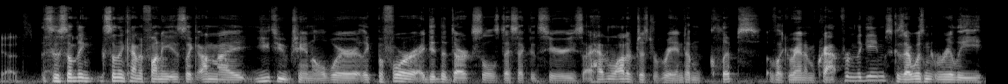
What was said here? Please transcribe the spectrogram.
Yeah. so something something kind of funny is like on my YouTube channel where like before I did the Dark Souls dissected series, I had a lot of just random clips of like random crap from the games because I wasn't really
